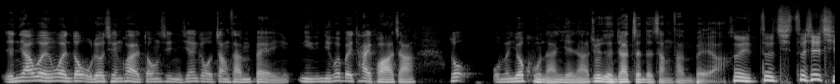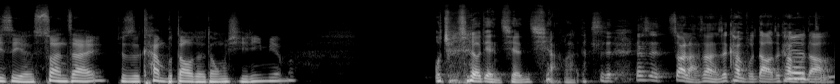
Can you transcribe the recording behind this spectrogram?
人家问一问都五六千块的东西，你现在给我涨三倍，你你会不会太夸张？说。我们有苦难言啊，就人家真的涨三倍啊，所以这这些其实也算在就是看不到的东西里面嘛。我觉得有点牵强了，但是但是算了算了，这看不到，这看不到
